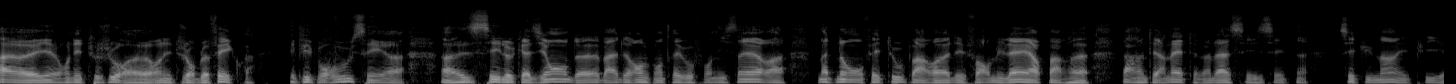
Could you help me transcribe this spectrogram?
on est toujours, on est toujours bluffé, quoi. Et puis pour vous, c'est c'est l'occasion de, bah, de rencontrer vos fournisseurs. Maintenant, on fait tout par des formulaires, par par internet. Ben là, c'est humain et puis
